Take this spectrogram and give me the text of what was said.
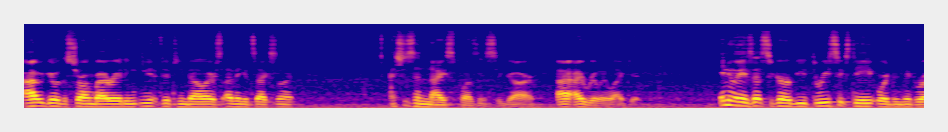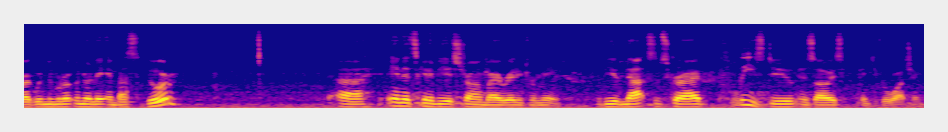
I would go with a strong buy rating, even at $15. I think it's excellent. It's just a nice, pleasant cigar. I, I really like it. Anyways, that's Cigar Review 368 or the Nicaragua Numero Uno de Ambassador uh, and it's going to be a strong buy rating for me. If you have not subscribed, please do. And as always, thank you for watching.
